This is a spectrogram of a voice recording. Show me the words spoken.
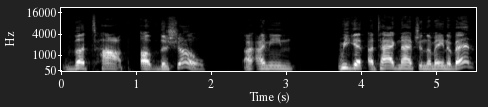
the top of the show. I, I mean, we get a tag match in the main event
